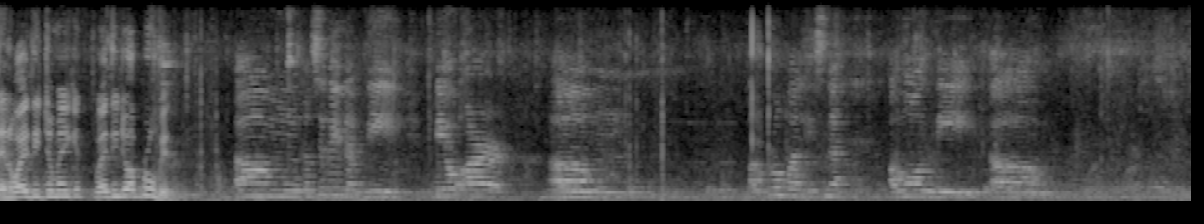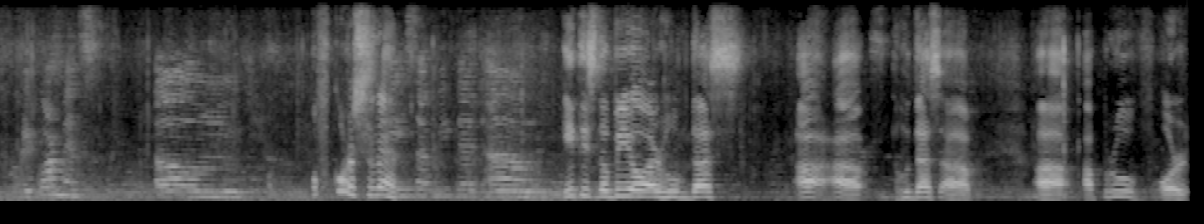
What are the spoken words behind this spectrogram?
Then why did you make it? Why did you approve it? Um, considering that the BOR um, approval is not among the um, requirements um, Of course not. submitted. Um, It is the BOR who does uh, uh, who does uh, uh, approve or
